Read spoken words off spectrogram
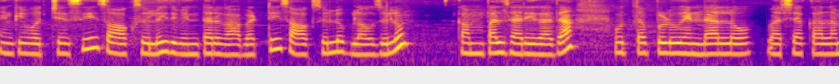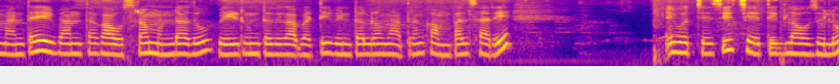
ఇంక ఇవి వచ్చేసి సాక్సులు. ఇది వింటర్ కాబట్టి సాక్సులు గ్లౌజులు కంపల్సరీ కదా. ఉత్తప్పుడు ఎండాల్లో వర్షాకాలం అంటే ఇవి అంతగా అవసరం ఉండదు. వేడి ఉంటుంది కాబట్టి వింటర్లో మాత్రం కంపల్సరీ. ఇవి వచ్చేసి చేతి గ్లౌజులు.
